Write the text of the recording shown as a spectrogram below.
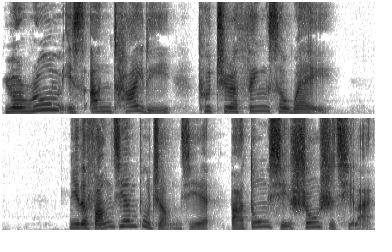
Your room is untidy. Put your things away. 你的房间不整洁，把东西收拾起来。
